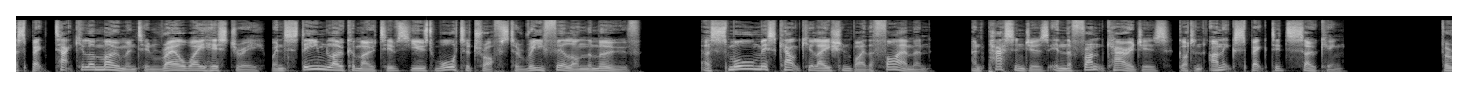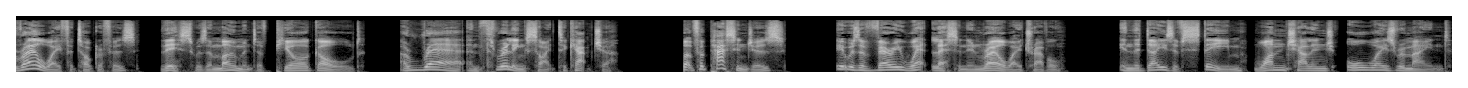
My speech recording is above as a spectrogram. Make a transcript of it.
a spectacular moment in railway history when steam locomotives used water troughs to refill on the move. A small miscalculation by the fireman, and passengers in the front carriages got an unexpected soaking. For railway photographers, this was a moment of pure gold, a rare and thrilling sight to capture. But for passengers, it was a very wet lesson in railway travel. In the days of steam, one challenge always remained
